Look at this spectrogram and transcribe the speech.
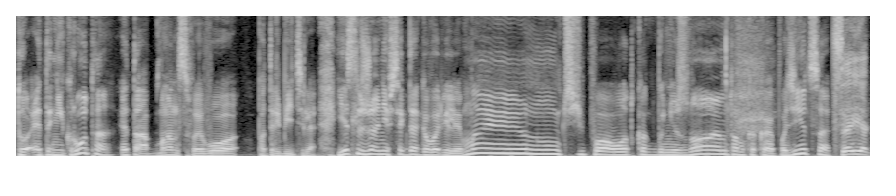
то это не круто, это обман своего потребителя. Если же они всегда говорили, ми, ну, типа, от как бы не знаємо, там яка позиція. Це як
